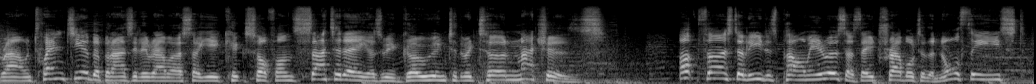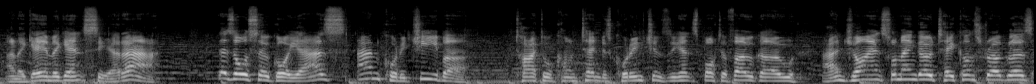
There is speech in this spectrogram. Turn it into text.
Round 20 of the Brasileirão Açaí kicks off on Saturday as we go into the return matches. Up first are leaders Palmeiras as they travel to the northeast and a game against Ceará. There's also Goiás and Coritiba. Title contenders Corinthians against Botafogo and Giants Flamengo take on strugglers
